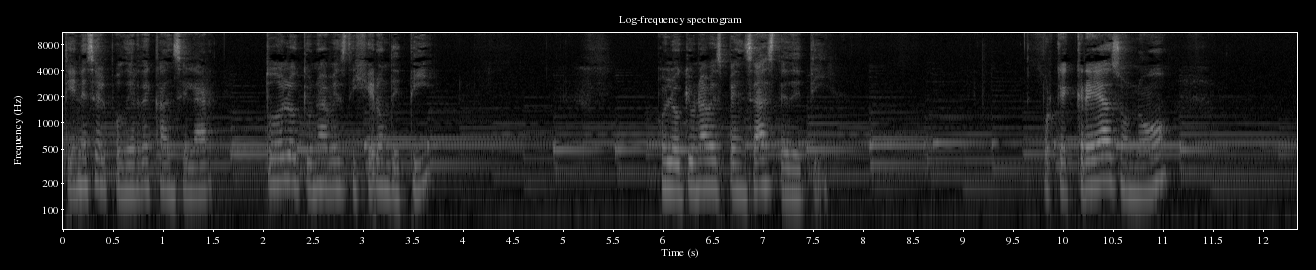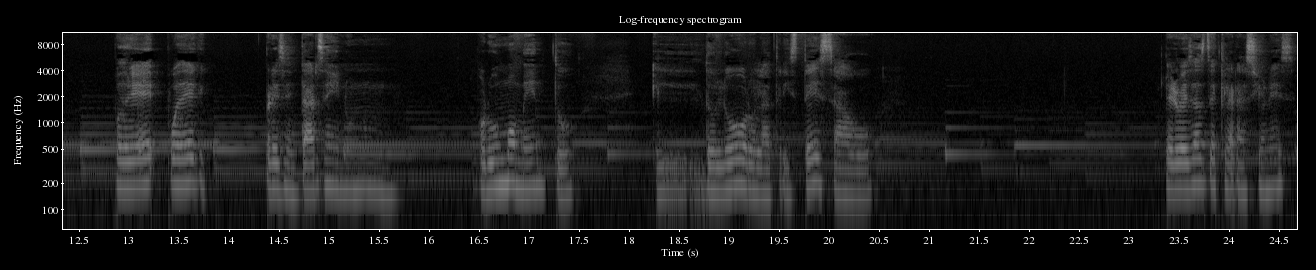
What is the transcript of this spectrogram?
tienes el poder de cancelar todo lo que una vez dijeron de ti o lo que una vez pensaste de ti. Porque creas o no, puede, presentarse en un, por un momento el dolor o la tristeza o pero esas declaraciones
